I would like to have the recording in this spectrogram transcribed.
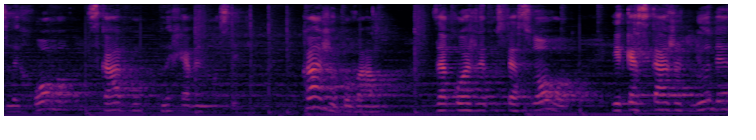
з лихого скарбу лихе виносить. Кажу бо вам, за кожне пусте слово, яке скажуть люди,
